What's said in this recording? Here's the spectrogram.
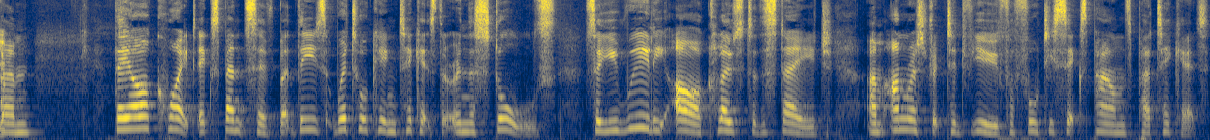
Um, they are quite expensive, but these we're talking tickets that are in the stalls, so you really are close to the stage. Um, unrestricted view for forty six pounds per ticket,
